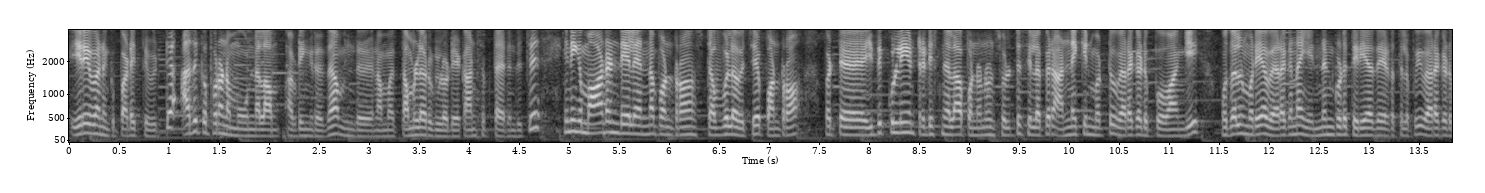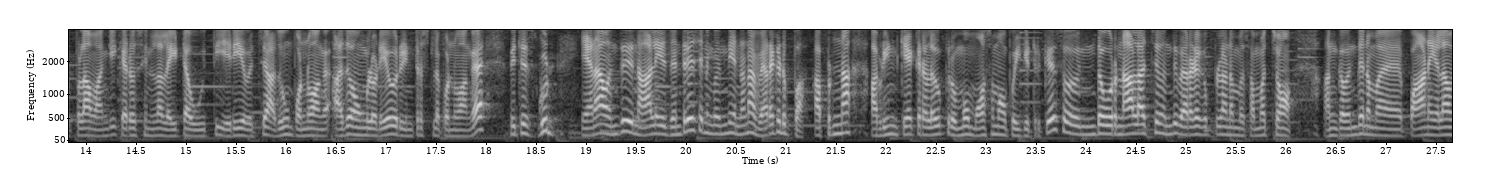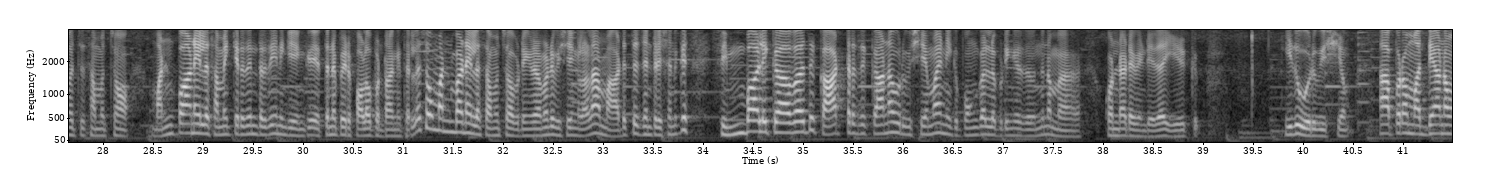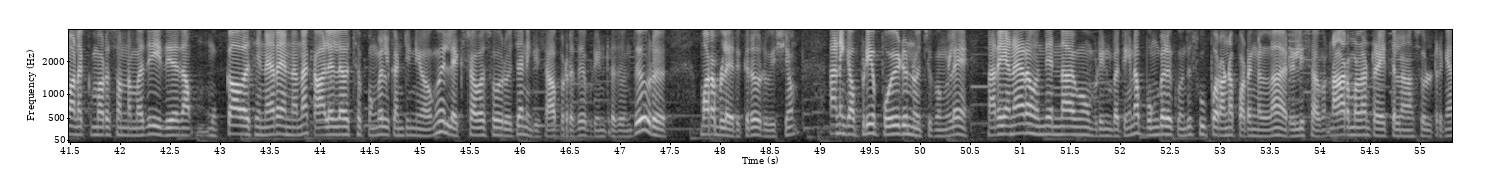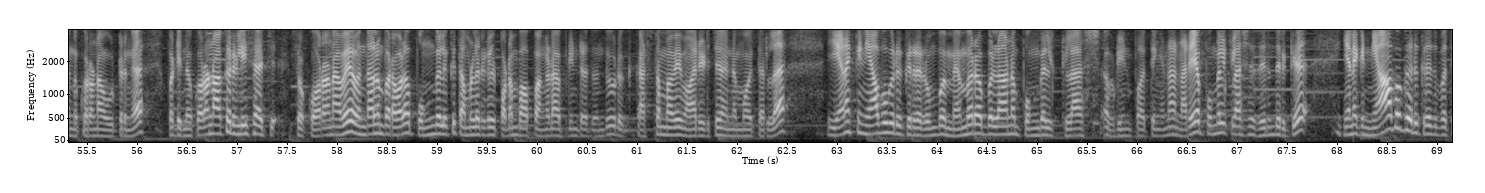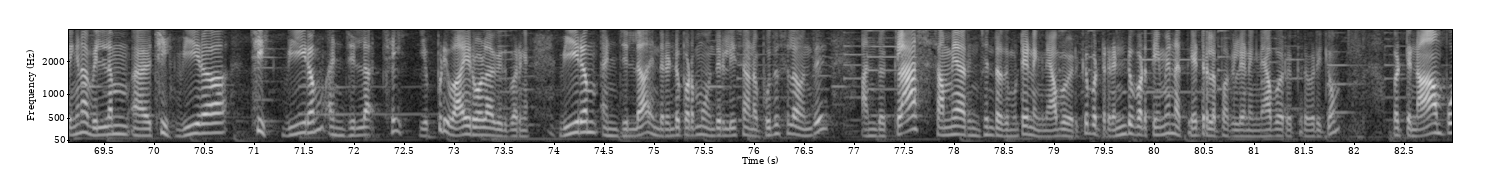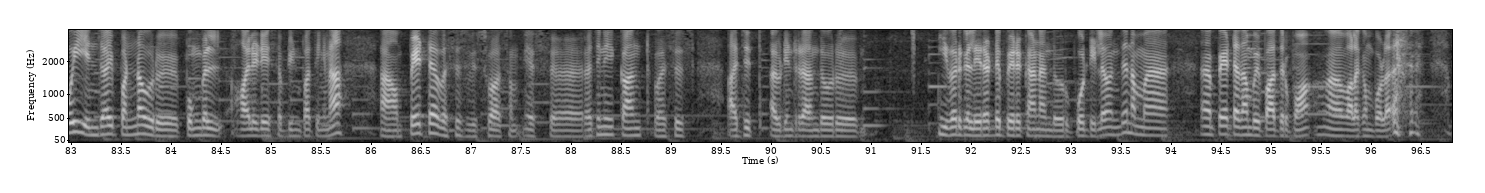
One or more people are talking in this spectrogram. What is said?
இறைவனுக்கு படைத்து விட்டு அதுக்கப்புறம் நம்ம உண்ணலாம் அப்படிங்கிறது தான் இந்த நம்ம தமிழர்களுடைய கான்செப்டாக இருந்துச்சு. இன்றைக்கி மாடர்ன் டேயில் என்ன பண்ணுறோம் ஸ்டவ்வில் வச்சே பண்ணுறோம் பட் இதுக்குள்ளேயும் ட்ரெடிஷ்னலாக பண்ணணும்னு சொல்லிட்டு சில பேர் அன்னைக்குன்னு மட்டும் விறகடுப்பு வாங்கி முதல் முறையாக விறகுனா என்னன்னு கூட தெரியாத இடத்துல போய் விறகடுப்புலாம் வாங்கி கெரோசின்லாம் லைட்டாக ஊற்றி எரிய வச்சு அதுவும் பண்ணுவாங்க. அது அவங்களுடைய ஒரு இன்ட்ரெஸ்ட்டில் பண்ணுவாங்க விச் இஸ் குட் ஏன்னா வந்து நாளைய ஜென்ரேஷனுக்கு வந்து என்னன்னா விறகடுப்பா? அப்படின்னா அப்படின்னு கேட்குற அளவுக்கு ரொம்ப மோசமாக போய்கிட்டு இருக்கு. ஸோ இந்த ஒரு நாளாச்சும் வந்து விறகடுப்பில் நம்ம சமைச்சோம். அங்கே வந்து நம்ம பானையெல்லாம் வச்சு சமைச்சோம். மண்பானையில் சமைக்கிறதுன்றது இன்றைக்கி எங்கே எத்தனை பேர் ஃபாலோ பண்ணுறாங்க தெரியல. ஸோ மண்பானையில் சமைச்சோம் அப்படிங்கிற மாதிரி விஷயங்கள்லாம் நம்ம அடுத்த ஜென்ரேஷனுக்கு சிம்பாலிக்காவது காட்டுறதுக்கான ஒரு விஷயமா இன்றைக்கி பொங்கல் அப்படிங்கிறது வந்து நம்ம கொண்டாட வேண்டியதாக இருக்குது இது ஒரு விஷயம். அப்புறம் மத்தியானம் வழக்கம் வர சொன்ன மாதிரி இதே தான். முக்கால்வாசி நேரம் என்னென்னா காலையில் வச்ச பொங்கல் கண்டினியூ ஆகும். இல்லை எக்ஸ்ட்ராவாக சோறு வச்சு அன்றைக்கி சாப்பிட்றது அப்படின்றது வந்து ஒரு மரபில் இருக்கிற ஒரு விஷயம். அன்றைக்கி அப்படியே போயிடுன்னு வச்சுக்கோங்களேன். நிறைய நேரம் வந்து என்ன ஆகும் அப்படின்னு பார்த்தீங்கன்னா பொங்கலுக்கு வந்து சூப்பரான படங்கள்லாம் ரிலீஸ் ஆகும். நார்மலான டயத்தில் நான் சொல்லிருக்கேன் அந்த கொரோனா விட்டுருங்க. பட் இந்த கொரோனாக்கு ரிலீஸ் ஆச்சு. ஸோ கொரோனாவே வந்தாலும் பரவாயில்ல. பொங்கலுக்கு தமிழர்கள் படம் பார்ப்பாங்கடா அப்படின்றது வந்து ஒரு கஷ்டமாகவே மாறிடுச்சு என்னமோ தெரில எனக்கு ஞாபகம் இருக்கிற ரொம்ப மெமரபிளான பொங்கல் கிளாஷ் அப்படின்னு பார்த்தீங்கன்னா நிறைய பொங்கல் கிளாஷஸ் இருந்திருக்கு. எனக்கு ஞாபகம் இருக்கிறது பார்த்தீங்கன்னா வில்லம் அஹ், சி வீரா சி வீரம் அண்ட் ஜில்லா. சி எப்படி வாய் ரோல் ஆகுது பாருங்கள் வீரம் அண்ட் ஜில்லா இந்த ரெண்டு படமும் வந்து ரிலீஸ் ஆன புதுசில் வந்து அந்த கிளாஷ் செம்மையாக இருந்துச்சுன்றது மட்டும் எனக்கு ஞாபகம் இருக்குது பட் ரெண்டு படத்தையுமே நான் தேட்டரில் பார்க்கல எனக்கு ஞாபகம் இருக்கிற வரைக்கும். பட் நான் போய் என்ஜாய் பண்ண ஒரு பொங்கல் ஹாலிடேஸ் அப்படின்னு பார்த்தீங்கன்னா Petta versus Viswasam. Yes Rajinikanth versus Ajith அப்படின்ற அந்த ஒரு இவர்கள் இரண்டு பேருக்கான அந்த ஒரு போட்டியில் வந்து நம்ம பேட்டை தான் போய் பார்த்துருப்போம் வழக்கம் போல்.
